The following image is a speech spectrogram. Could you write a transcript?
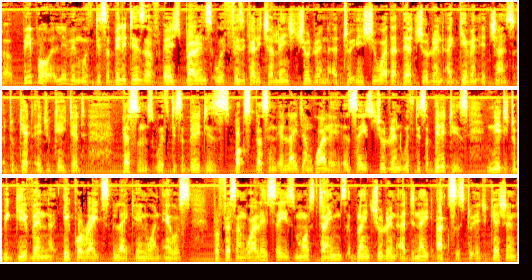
Uh, people living with disabilities have urged parents with physically challenged children uh, to ensure that their children are given a chance to get educated. Persons with disabilities spokesperson Elijah Ngwale uh, says children with disabilities need to be given equal rights like anyone else. Professor Ngwale says most times blind children are denied access to education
